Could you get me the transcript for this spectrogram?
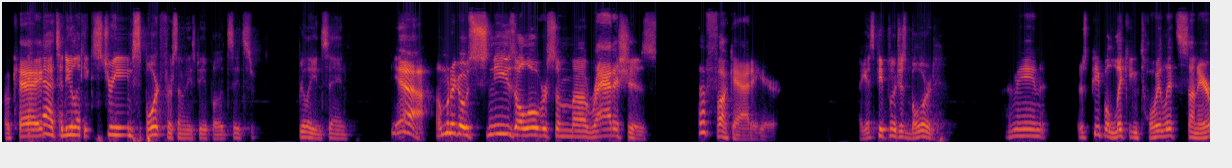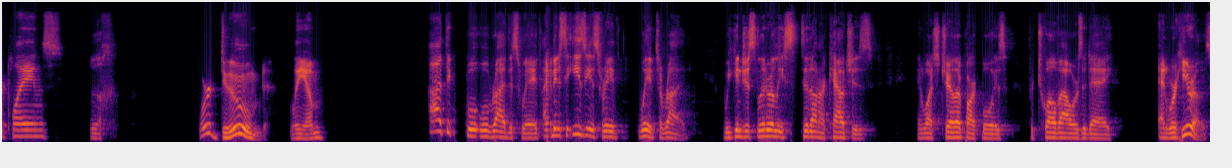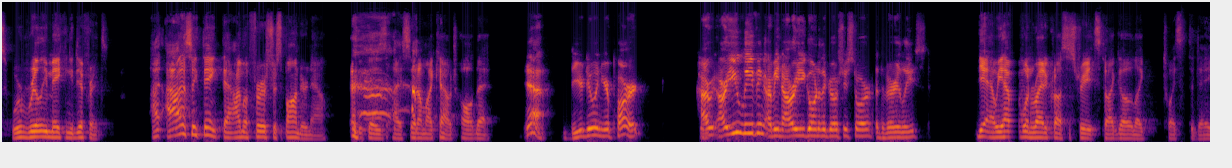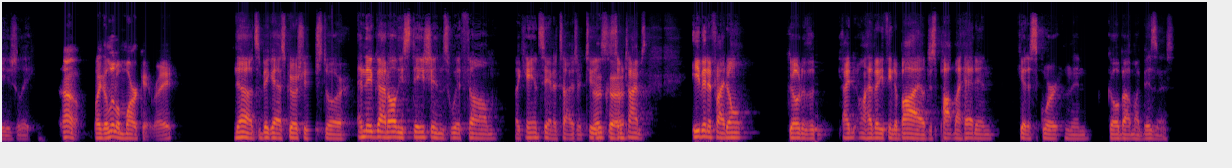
Okay. Yeah, it's a new like extreme sport for some of these people. It's it's really insane. Yeah, I'm gonna go sneeze all over some uh, radishes. The fuck out of here. I guess people are just bored. I mean, there's people licking toilets on airplanes. Ugh. We're doomed, Liam. I think we'll, we'll ride this wave. I mean, it's the easiest wave wave to ride. We can just literally sit on our couches and watch Trailer Park Boys for 12 hours a day, and we're heroes. We're really making a difference. I, I honestly think that I'm a first responder now because I sit on my couch all day. Yeah, you're doing your part. How, are you leaving? I mean, are you going to the grocery store at the very least? Yeah, we have one right across the street, so I go like twice a day usually. Oh, like a little market, right? No, it's a big ass grocery store, and they've got all these stations with um like hand sanitizer too. So sometimes, even if I don't go to the, I don't have anything to buy, I'll just pop my head in, get a squirt, and then go about my business.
